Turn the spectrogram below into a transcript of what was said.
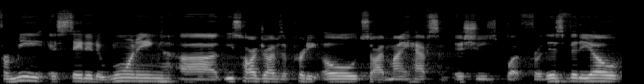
for me, it stated a warning. Uh, these hard drives are pretty old, so I might have some issues. But for this video,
